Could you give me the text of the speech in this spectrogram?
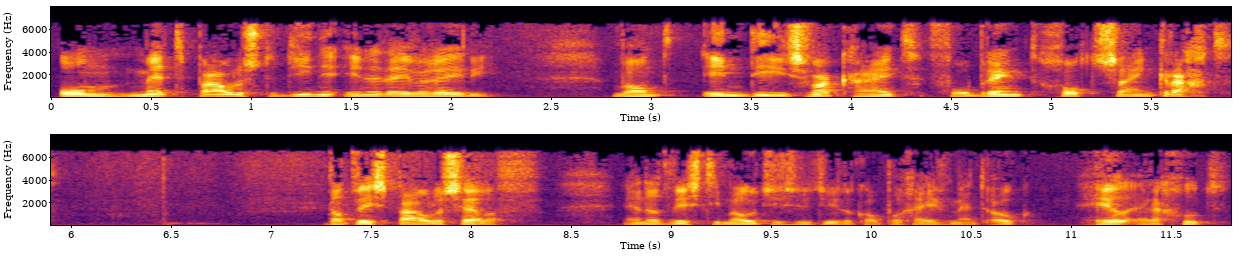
om met Paulus te dienen in het evangelie. Want in die zwakheid volbrengt God zijn kracht. Dat wist Paulus zelf. En dat wist Timotheus natuurlijk op een gegeven moment ook heel erg goed.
